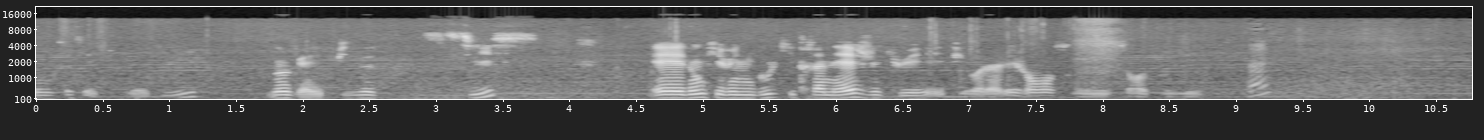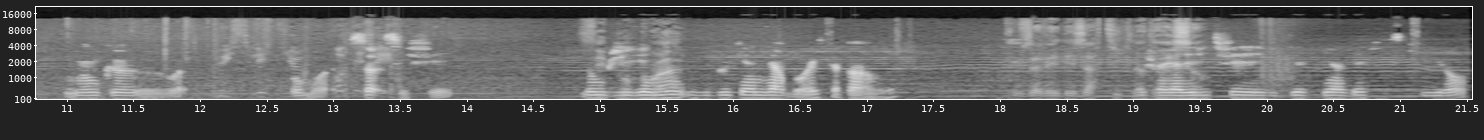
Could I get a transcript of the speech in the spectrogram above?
donc ça c'est l'épisode 8, donc à l'épisode 6. Et donc il y avait une goule qui traînait, je l'ai tué, et puis voilà, les gens sont venus se reposer. Hein? Donc euh, voilà, pour moi, ça c'est fait. Donc j'ai gagné, j'ai bloqué un herboriste apparemment. Vous avez des articles Je vais regarder vite fait, vite def, bien def, ce qu'il vend.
